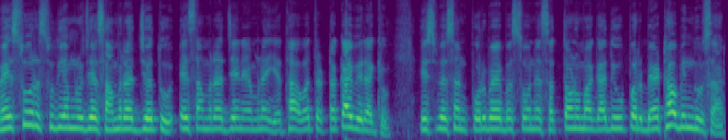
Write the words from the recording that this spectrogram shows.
મૈસૂર સુધી એમનું જે સામ્રાજ્ય હતું, એ સામ્રાજ્યને એમણે યથાવત ટકાવી રાખ્યું. ઈસવીસન પૂર્વે બસો ને સત્તાણુંમાં ગાદી ઉપર બેઠા બિંદુસાર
